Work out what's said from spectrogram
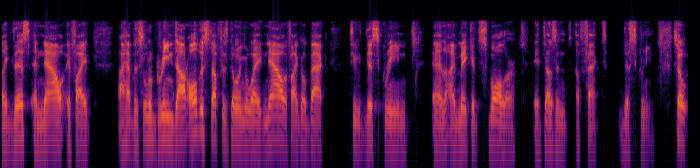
like this. And now if I I have this little green dot, all this stuff is going away. Now if I go back to this screen and I make it smaller, it doesn't affect this screen. So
